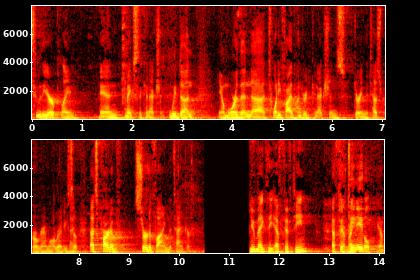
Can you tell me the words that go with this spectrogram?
to the airplane and makes the connection. We've done you know, more than uh, 2,500 connections during the test program already. So that's part of certifying the tanker. you make the F 15? F 15 Eagle, yep.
